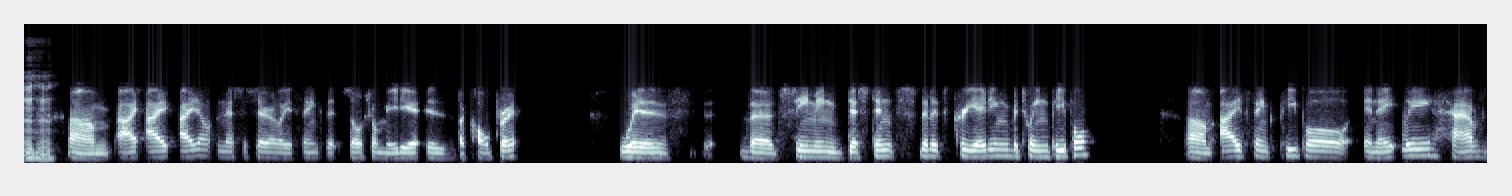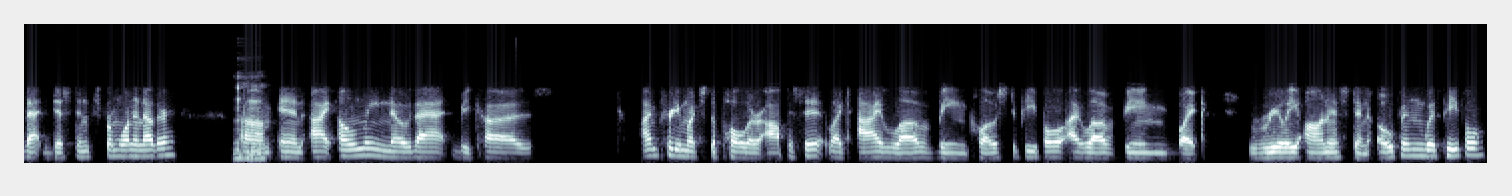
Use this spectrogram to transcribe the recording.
mm-hmm. Um, I, I, I don't necessarily think that social media is the culprit with the seeming distance that it's creating between people. Um, I think people innately have that distance from one another. Mm-hmm. Um, and I only know that because I'm pretty much the polar opposite. Like I love being close to people. I love being like really honest and open with people.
